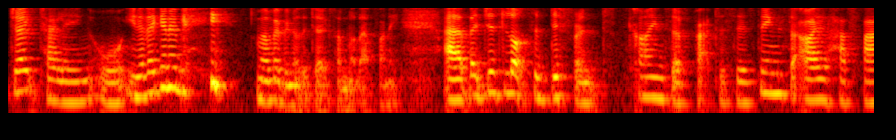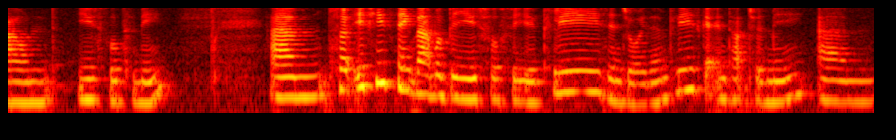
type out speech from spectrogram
joke telling or, you know, they're going to be, well, maybe not the jokes, I'm not that funny, uh, but just lots of different kinds of practices, things that I have found useful to me. Um, so if you think that would be useful for you, please enjoy them. Please get in touch with me. Um,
